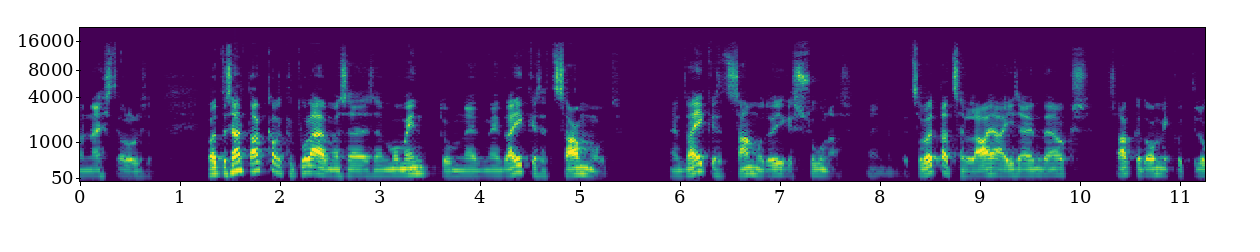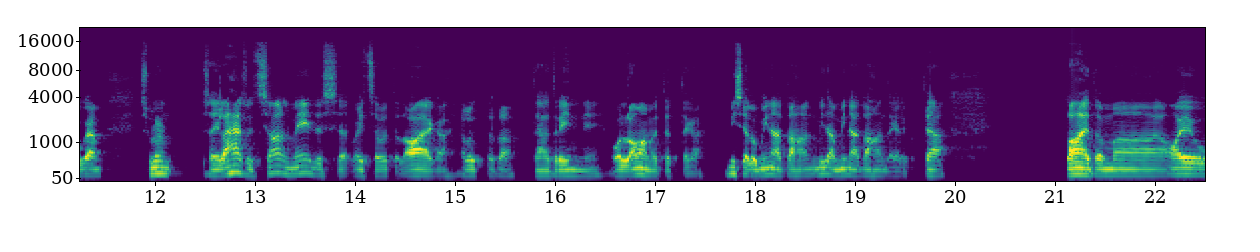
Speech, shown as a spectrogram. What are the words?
on hästi olulised. vaata, sealt hakkavadki tulema see, see momentum, need, need väikesed sammud need väikesed sammud õiges suunas, on ju, et sa võtad selle aja iseenda jaoks, sa hakkad hommikuti lugema, sul on, sa ei lähe sotsiaalmeediasse, vaid sa võtad aega jalutada, teha trenni, olla oma mõtetega, mis elu mina tahan, mida mina tahan tegelikult teha. laed oma aju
